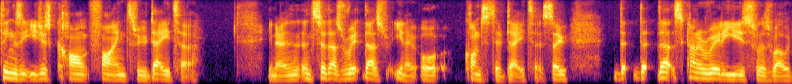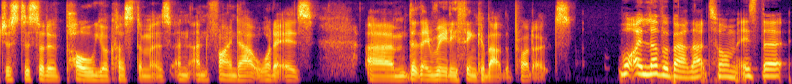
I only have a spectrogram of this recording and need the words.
things that you just can't find through data you know and, so that's re- that's you know or quantitative data. So th- th- that's kind of really useful as well just to sort of poll your customers and, and find out what it is um, that they really think about the products. What i love about that tom is that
